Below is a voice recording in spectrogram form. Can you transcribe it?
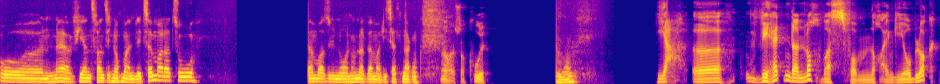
Und naja, 24 nochmal im Dezember dazu. Dann war so die 900, werden wir dies Jahr knacken. Ja, ist doch cool. Ja. Ja, äh, wir hätten dann noch was vom, noch ein Geoblog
